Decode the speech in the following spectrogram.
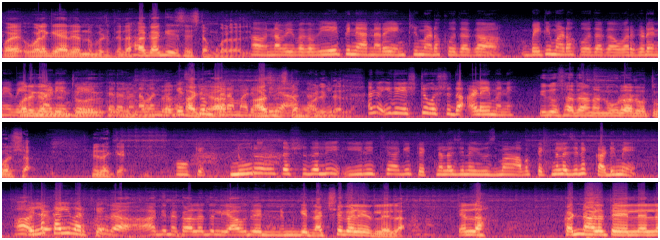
ಒಳ- ಒಳಗೆ ಯಾರನ್ನು ಬಿಡ್ತಿಲ್ಲ ಹಾಗಾಗಿ ಸಿಸ್ಟಮ್ಗಳು ಅಲ್ಲಿ. ನಾವ್ ಇವಾಗ ವಿ ಐ ಪಿನ ಯಾರನ್ನಾರ ಎಂಟ್ರಿ ಮಾಡಕ್ ಹೋದಾಗ ಭೇಟಿ ಮಾಡಕ್ ಹೋದಾಗ ಹೊರಗಡೆನೆ ವೇಟ್ ಹೊರಗಡೆ ಮಾಡಿ ಅಂತ ನಿಂತು ಹೇಳ್ತಾರಲ್ಲ ಇದು ನಾವೊಂದು ಮಾಡ್ತಾರೆ. ಗೆಸ್ಟ್ ರೂಮ್ ಹಾಗೆ, ತರ ಆ- ಆ ಮಾಡಿರ್ತೀವಿ. systemಗಳು ಹಾಗಾಗಿ. ಇದೆಲ್ಲ. ಅಂದ್ರೆ ಇದು ಎಷ್ಟು ವರ್ಷದ ಹಳೆ ಮನೆ? ಇದು ಸಾಧಾರಣ ನೂರ ಅರವತ್ತು ವರ್ಷ ಇದಕ್ಕೆ. ಓಕೆ. ನೂರರವತ್ತು ವರ್ಷದಲ್ಲಿ ಈ ರೀತಿಯಾಗಿ ಟೆಕ್ನಾಲಜಿನ ಯೂಸ್ ಮಾಡ ಅವಾಗ ಟೆಕ್ನಾಲಜಿನೇ ಕಡಿಮೆ. ಎಲ್ಲ ಕೈ ವರ್ಕೆ ಅಂದ್ರೆ ಆಗಿನ ಕಾಲದಲ್ಲಿ ಯಾವುದೇ ನಿಮಗೆ ನಕ್ಷೆಗಳಿರಲಿಲ್ಲ ಎಲ್ಲ ಕಣ್ಣ ಅಳತೆಯಲ್ಲೆಲ್ಲ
